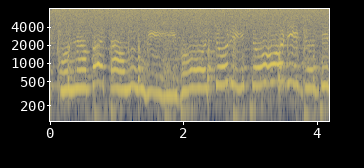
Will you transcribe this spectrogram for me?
किसी को बताऊँगी हो चोरी चोरी जो दिल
